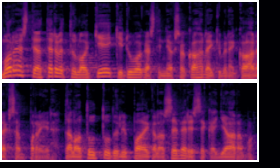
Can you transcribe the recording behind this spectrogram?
Morjesta ja tervetuloa Keikki Duokastin jakso 28 pariin. Täällä on tuttu tyyli paikalla Severi sekä Jarmo.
